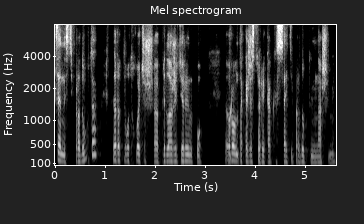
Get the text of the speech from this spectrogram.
ценности продукта, который ты вот хочешь предложить рынку. Ровно такая же история, как и с IT-продуктами нашими.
